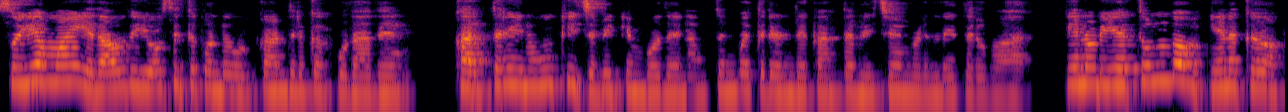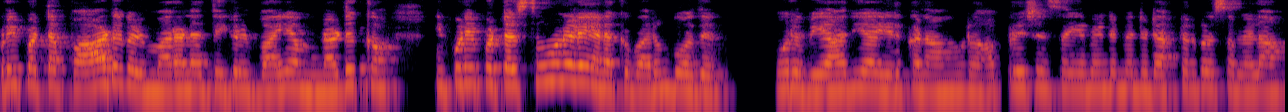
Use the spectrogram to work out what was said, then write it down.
சுயமாய் ஏதாவது யோசித்துக் கொண்டு உட்கார்ந்திருக்க கூடாது. கர்த்தரை நோக்கி ஜெபிக்கும் போது நம் துன்பத்திலிருந்து கர்த்தர் நிச்சயம் விடுதலை தருவார். என்னுடைய துன்பம் எனக்கு அப்படிப்பட்ட பாடுகள் மரண திகில் பயம் நடுக்கம் இப்படிப்பட்ட சூழ்நிலை எனக்கு வரும்போது ஒரு வியாதியா இருக்கலாம் ஒரு ஆபரேஷன் செய்ய வேண்டும் என்று டாக்டர்கள் சொல்லலாம்.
